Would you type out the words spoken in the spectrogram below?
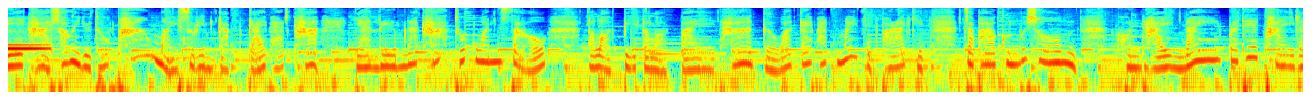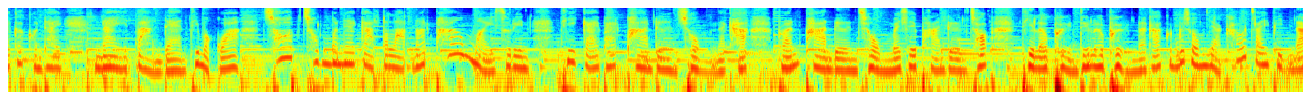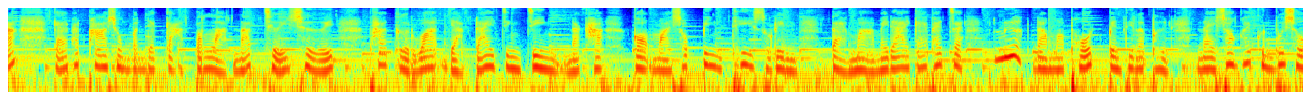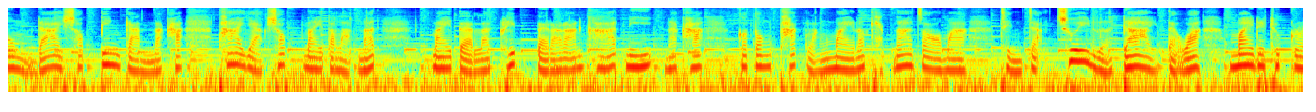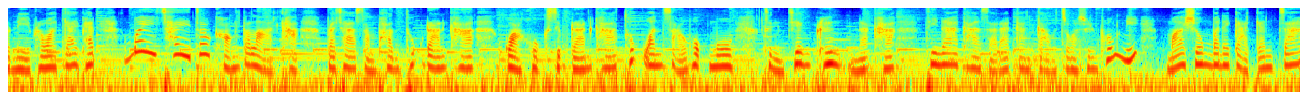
ดีค่ะ ช่อง YouTube ผ้าไหมสุรินกับไกด์แพทค่ะ อย่าลืมนะคะ ทุกวันเสาร์ตลอดปีตลอดไป ถ้าเกิดว่าไกด์แพทไม่ติดภารกิจ จะพาคุณผู้ชม คนไทยในประเทศไทยและก็คนไทยในต่างแดนที่บอกว่าชอบชมบรรยากาศตลาดนัดผ้าไหมสุรินที่ไกด์แพทพาเดินชมนะคะ เพราะฉะนั้นพาเดินชม ไม่ใช่พาเดินช็อปทีละผืนทีละผืนนะคะ คุณผู้ชมอย่าเข้าใจผิดนะ ไกด์แพทพาชมบรรยากาศตลาดนัดเฉยๆถ้าเเกิดว่าอยากได้จริง ๆ นะคะ ก็มาช้อปปิ้งที่สุรินแต่มาไม่ได้แก้แพทจะเลือกนำมาโพสต์เป็นทีละผืนในช่องให้คุณผู้ชมได้ช้อปปิ้งกันนะคะ ถ้าอยากช็อปในตลาดนัด ในแต่ละคลิปแต่ละร้านค้านี้นะคะ ก็ต้องทักหลังไมค์แล้วแคปหน้าจอมา ถึงจะช่วยเหลือได้ แต่ว่าไม่ได้ทุกกรณี เพราะว่าใกล้แพทไม่ใช่เจ้าของตลาดค่ะ ประชาสัมพันธ์ทุกร้านค้ากว่า 60 ร้านค้า ทุกวันเสาร์6โมงถึงเที่ยงครึ่งนะคะ ที่หน้าอาคารสารกลางเก่าจังหวัดสุรินทร์พรุ่งนี้ มาชมบรรยากาศกันจ้า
